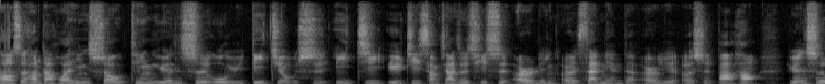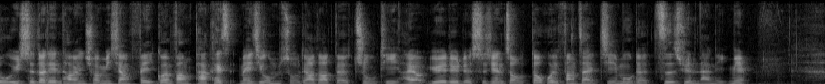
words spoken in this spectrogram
好，我是汉达，欢迎收听《源氏物语》第九十一集，预计上架日期是二零二三年的二月二十八号。《源氏物语》是乐天桃园球迷向非官方 podcast，每集我们所聊到的主题还有约略的时间轴都会放在节目的资讯栏里面。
